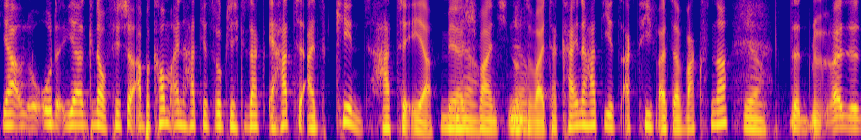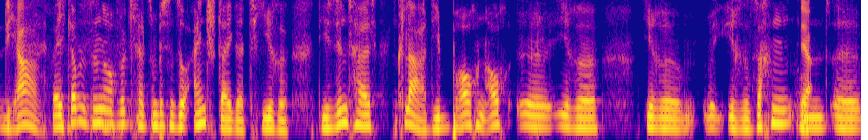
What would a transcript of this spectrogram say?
Ja, oder ja, genau, Fische, aber kaum einer hat jetzt wirklich gesagt, er hatte als Kind hatte er Meerschweinchen Ja, und ja. so weiter. Keiner hat die jetzt aktiv als Erwachsener. Ja. Äh, Ja, Weil ich glaube, das sind auch wirklich halt so ein bisschen so Einsteigertiere. Die sind halt, klar, die brauchen auch äh, ihre, ihre, ihre Sachen Ja. und äh,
